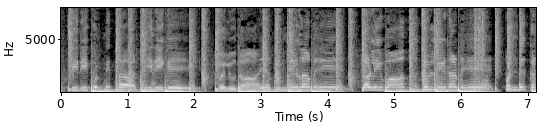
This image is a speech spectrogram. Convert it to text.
ചിരി കൊട്ടിത്താ തിരികെ വലുതായ കുഞ്ഞിളമേ കളിവാക്ക് ചൊല്ലിടണേ. പണ്ട് കണ്ട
